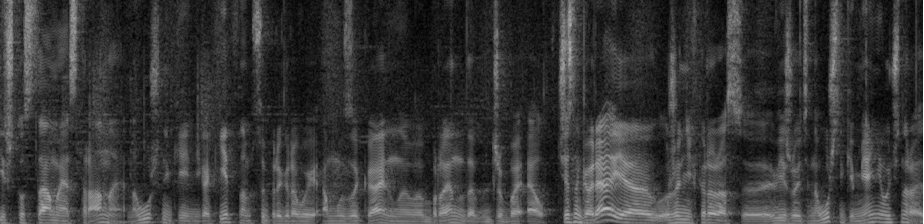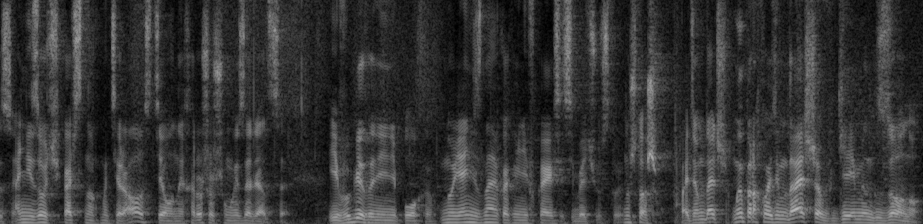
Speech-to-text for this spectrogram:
И что самое странное, наушники не какие-то там супер игровые, а музыкального бренда JBL. Честно говоря, я уже не в первый раз э, вижу эти наушники, мне они очень нравятся. Они из очень качественных материалов сделаны, хорошая шумоизоляция. И выглядят они неплохо. Но я не знаю, как они в кайсе себя чувствуют. Ну что ж, пойдем дальше. Мы проходим дальше в гейминг-зону.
